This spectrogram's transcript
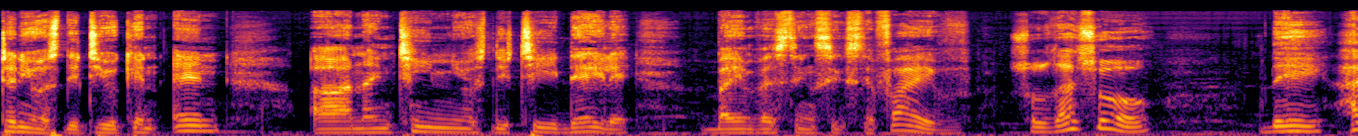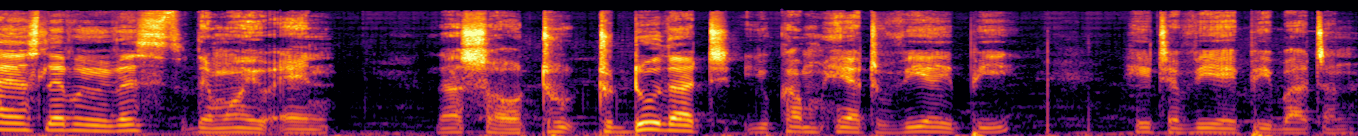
10 USDT. You can earn uh, 19 USDT daily by investing 65. So that's all. The highest level you invest, the more you earn that's all. To to do that you come here to vip hit a vip button.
